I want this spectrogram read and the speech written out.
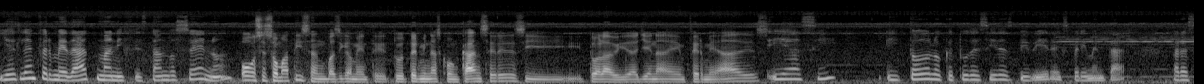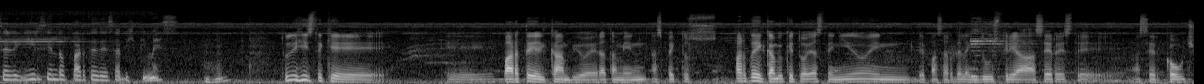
y es la enfermedad manifestándose, ¿no? O se somatizan, básicamente. Tú terminas con cánceres y toda la vida llena de enfermedades. Y así, y todo lo que tú decides vivir, experimentar, para seguir siendo parte de esa victimez. Tú dijiste que eh, parte del cambio era también aspectos, parte del cambio que tú hayas tenido en, de pasar de la industria a ser, este, a ser coach,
